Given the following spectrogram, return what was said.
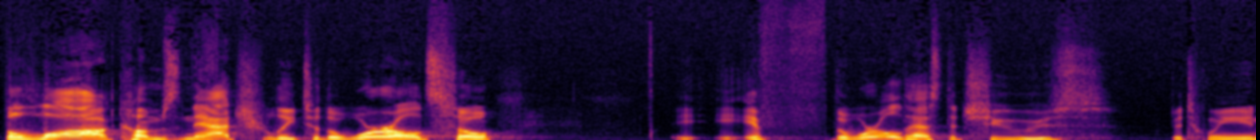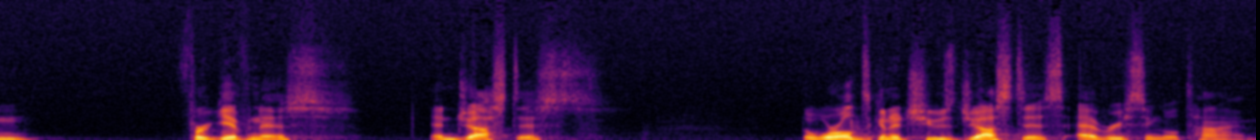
The law comes naturally to the world. So if the world has to choose between forgiveness and justice, the world's going to choose justice every single time.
